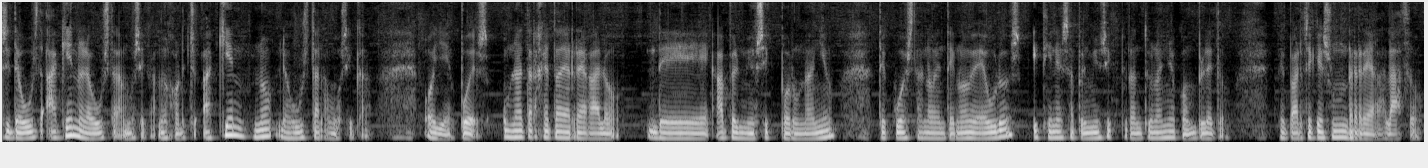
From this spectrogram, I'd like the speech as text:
si te gusta, ¿a quién no le gusta la música? Mejor dicho, ¿a quién no le gusta la música? Oye, pues una tarjeta de regalo de Apple Music por un año te cuesta 99 euros y tienes Apple Music durante un año completo. Me parece que es un regalazo.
